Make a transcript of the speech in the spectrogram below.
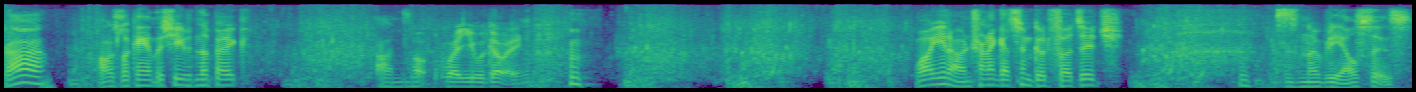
ah, I was looking at the sheep and the pig. And not where you were going. Well, you know, I'm trying to get some good footage. Since nobody else is.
